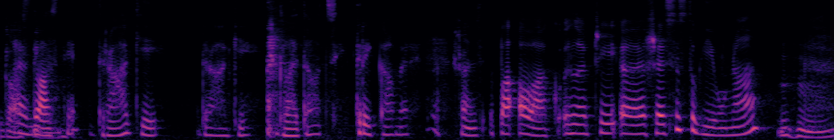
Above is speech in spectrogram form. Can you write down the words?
glasnije. Glasnije. Dragi, dragi gledalci, tri kamere, šalim se. Pa ovako, znači 16. E, juna mm -hmm.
